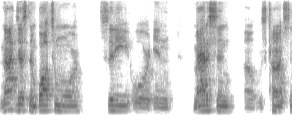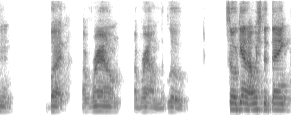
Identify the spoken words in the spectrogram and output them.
not just in Baltimore City or in Madison, uh, Wisconsin, but around, around the globe. So again, I wish to thank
